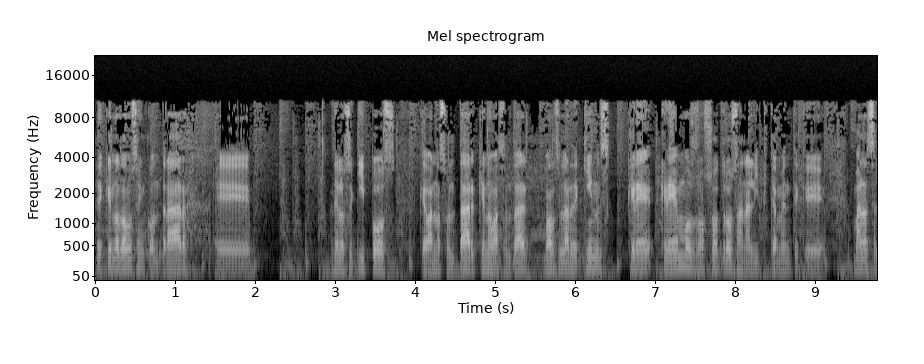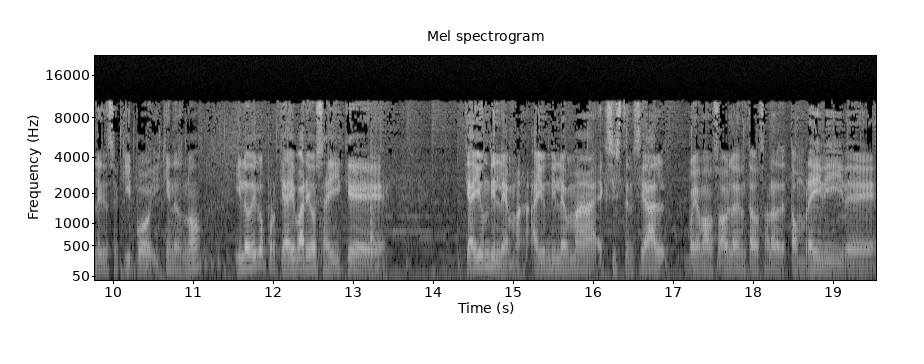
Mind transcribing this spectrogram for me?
de qué nos vamos a encontrar. Eh, de los equipos que van a soltar, que no va a soltar. Vamos a hablar de quiénes cre- creemos nosotros analíticamente que van a salir de ese equipo y quiénes no. Y lo digo porque hay varios ahí que, que hay un dilema. Hay un dilema existencial. Vamos, obviamente vamos a hablar de Tom Brady de,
